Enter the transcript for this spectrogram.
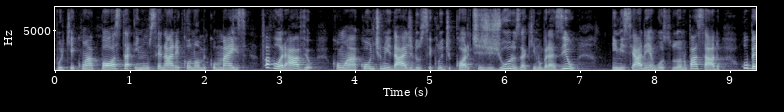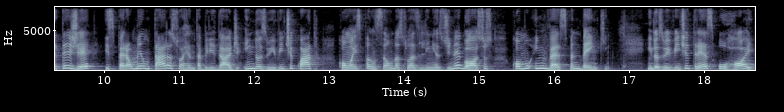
porque com a aposta em um cenário econômico mais favorável, com a continuidade do ciclo de cortes de juros aqui no Brasil, iniciada em agosto do ano passado, o BTG espera aumentar a sua rentabilidade em 2024 com a expansão das suas linhas de negócios como investment banking. Em 2023, o ROI,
